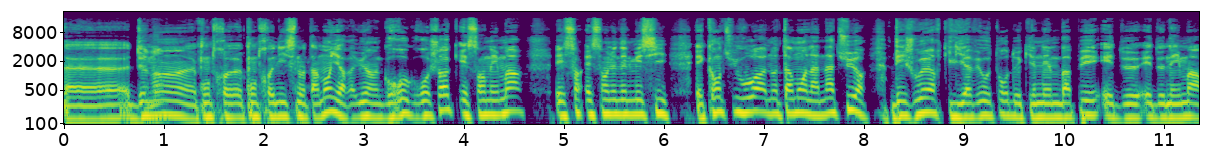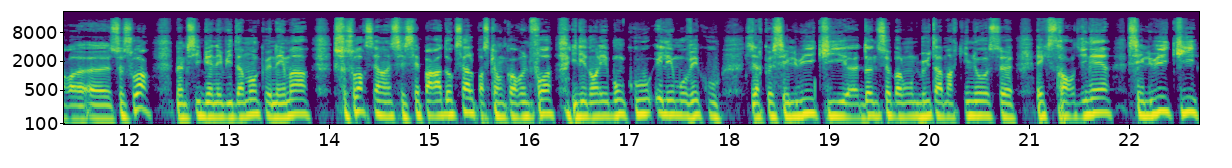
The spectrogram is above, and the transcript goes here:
euh, demain euh, contre contre Nice notamment, il y aurait eu un gros gros choc et sans Neymar et sans et sans Lionel Messi. Et quand tu vois notamment la nature des joueurs qu'il y avait autour de Kylian Mbappé et de et de Neymar euh, euh, ce soir, même si bien évidemment que Neymar ce soir c'est paradoxal parce qu'encore une fois, il est dans les bons coups et les mauvais coups. C'est-à-dire que c'est lui qui euh, donne ce ballon de but à Marquinhos euh, extraordinaire. C'est lui qui,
